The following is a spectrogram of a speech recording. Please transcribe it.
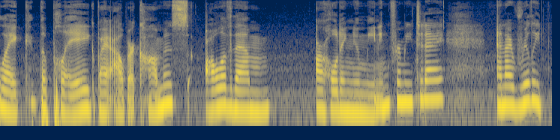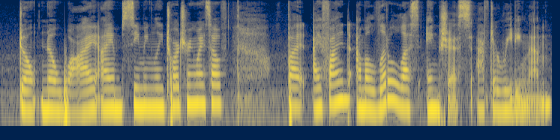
like The Plague by Albert Camus, all of them are holding new meaning for me today. And I really don't know why I am seemingly torturing myself, but I find I'm a little less anxious after reading them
